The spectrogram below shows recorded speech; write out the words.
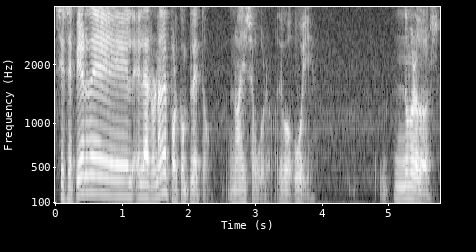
si se pierde el aeronave por completo, no hay seguro. Digo, uy. Número dos,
